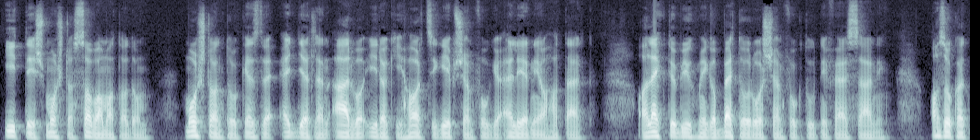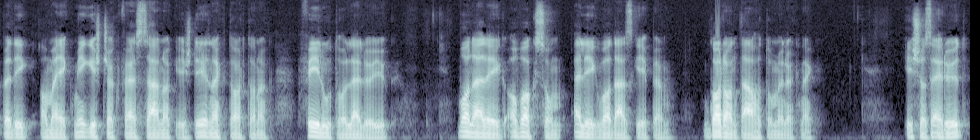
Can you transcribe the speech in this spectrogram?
itt és most a szavamat adom. Mostantól kezdve egyetlen árva iraki harci gép sem fogja elérni a határt. A legtöbbjük még a betonról sem fog tudni felszállni. Azokat pedig, amelyek mégiscsak felszállnak és délnek tartanak, félúton lelőjük. Van elég avaxom, elég vadászgépem. Garantálhatom önöknek. És az erőd?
